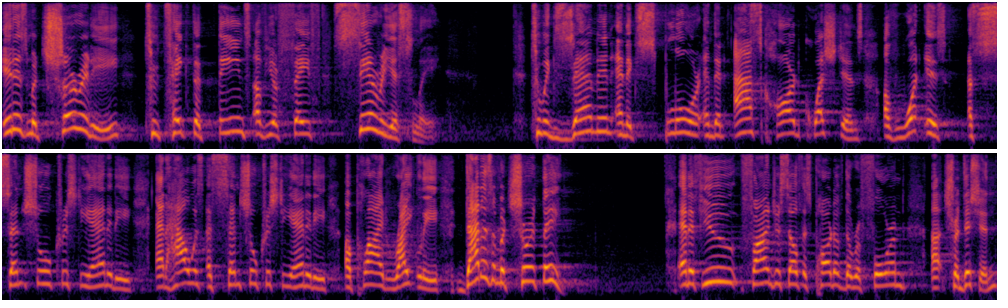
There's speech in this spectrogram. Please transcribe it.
It is maturity to take the things of your faith seriously to examine and explore and then ask hard questions of what is essential Christianity and how is essential Christianity applied rightly, that is a mature thing. And if you find yourself as part of the Reformed uh, tradition,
